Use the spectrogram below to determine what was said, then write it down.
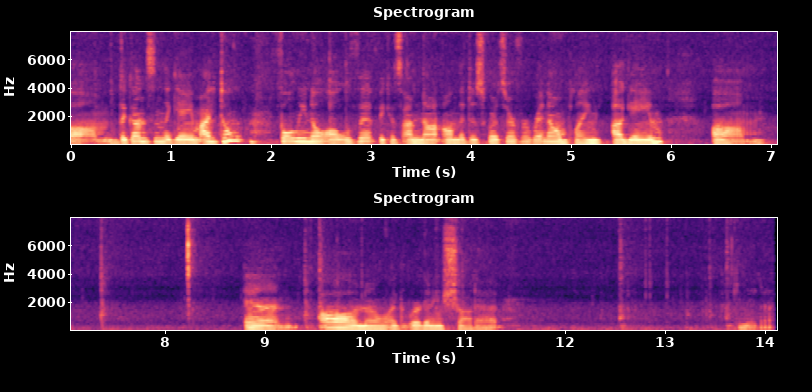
um, the guns in the game, I don't fully know all of it because I'm not on the Discord server right now. I'm playing a game. Um, and, oh no, I, we're getting shot at. Give me that.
